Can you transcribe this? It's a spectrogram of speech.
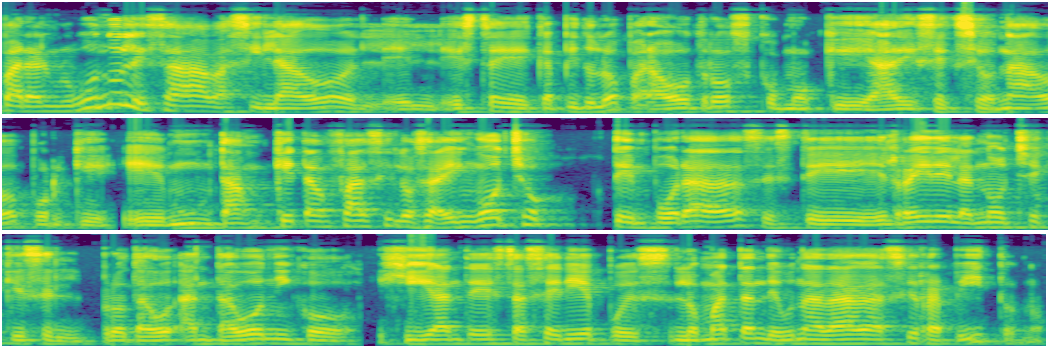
para algunos les ha vacilado el- el- este capítulo, para otros como que ha decepcionado, porque tan, qué tan fácil, o sea, en ocho temporadas, este, el Rey de la Noche, que es el antagónico gigante de esta serie, pues lo matan de una daga así rapidito, ¿no?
